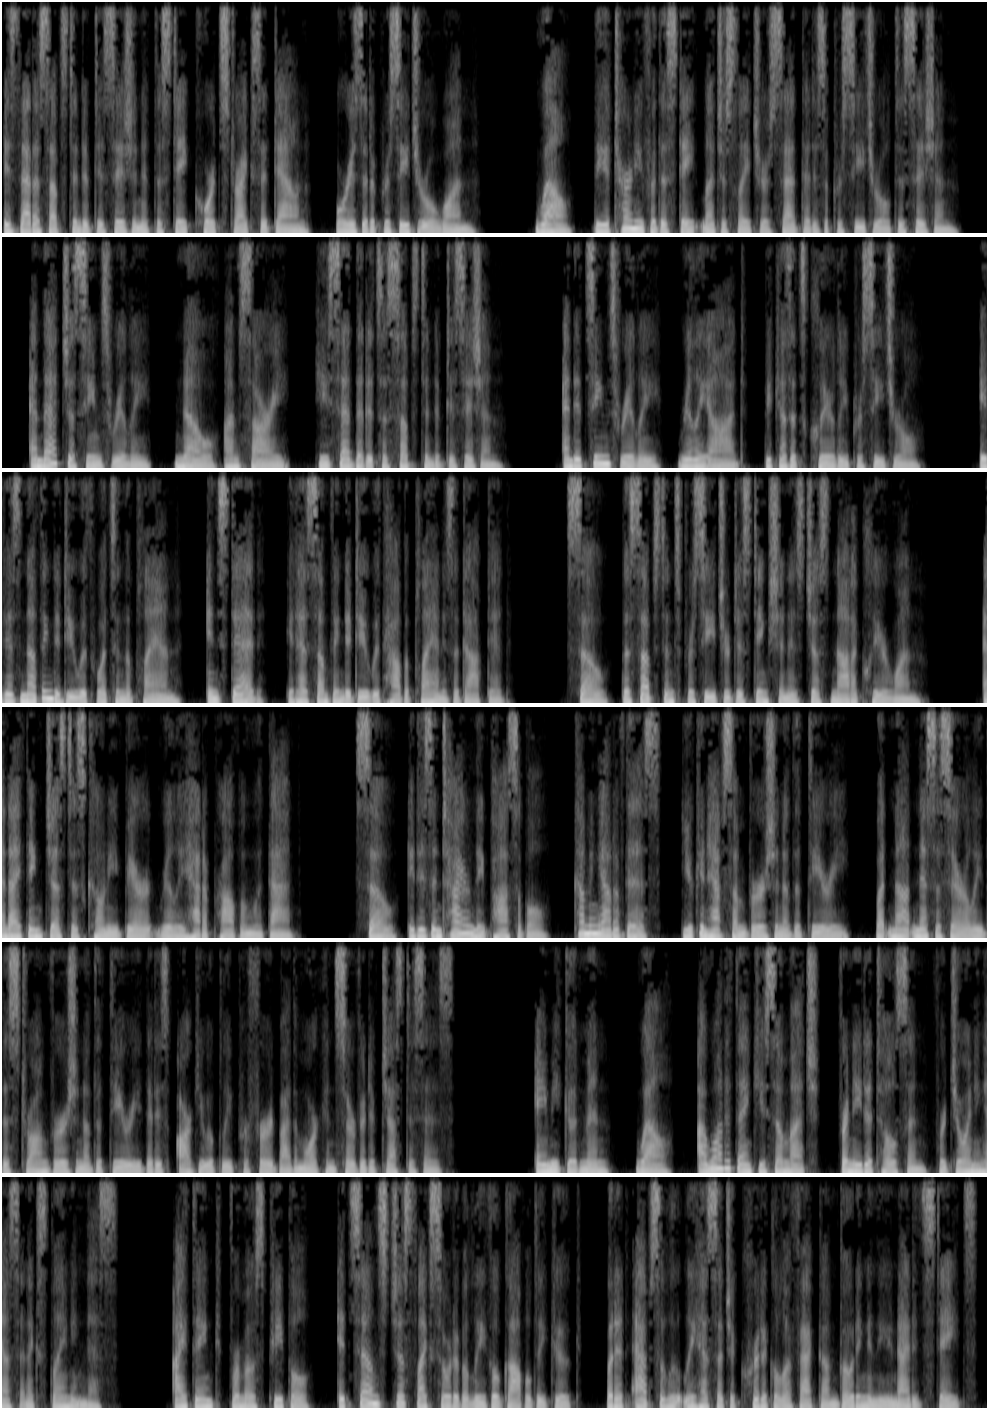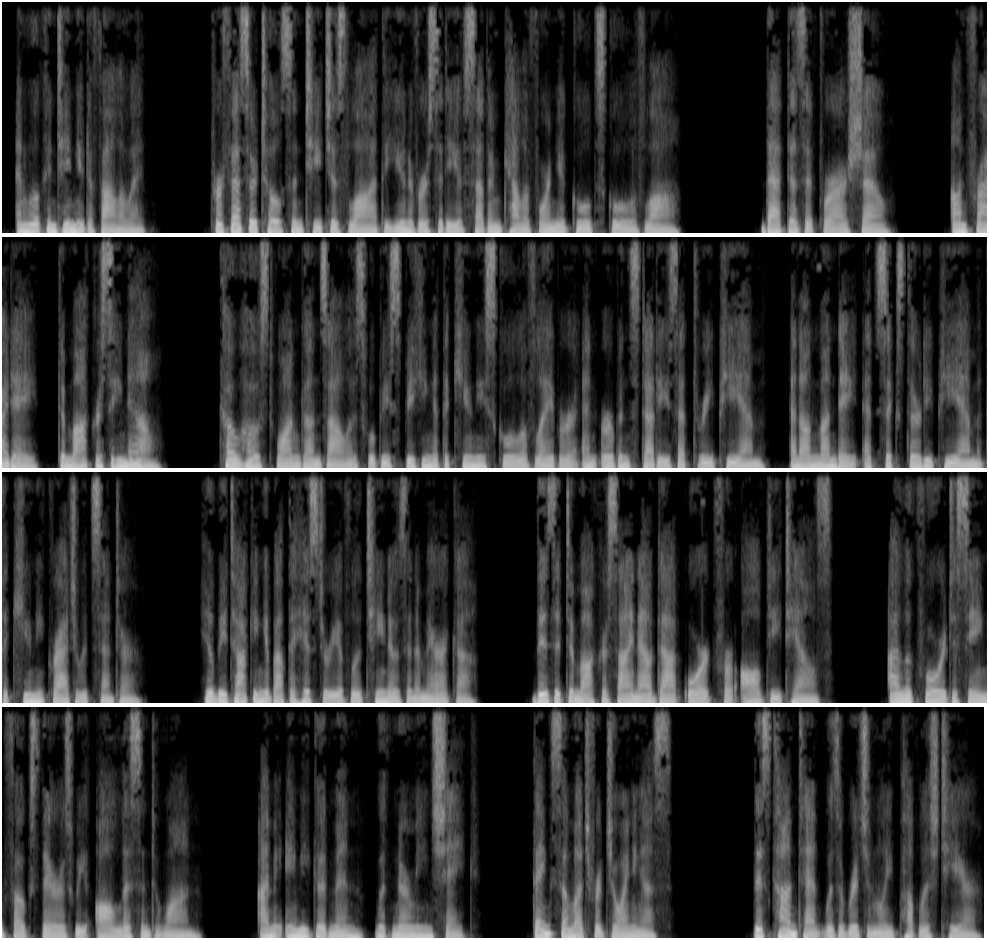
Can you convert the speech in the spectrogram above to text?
Is that a substantive decision if the state court strikes it down, or is it a procedural one? Well, the attorney for the state legislature said that is a procedural decision. And that just seems really, no, I'm sorry, he said that it's a substantive decision. And it seems really, really odd, because it's clearly procedural. It has nothing to do with what's in the plan, instead, it has something to do with how the plan is adopted. So, the substance procedure distinction is just not a clear one. And I think Justice Coney Barrett really had a problem with that. So, it is entirely possible, coming out of this, you can have some version of the theory, but not necessarily the strong version of the theory that is arguably preferred by the more conservative justices. Amy Goodman, well, I want to thank you so much, Franita Tolson, for joining us and explaining this. I think, for most people, it sounds just like sort of a legal gobbledygook, but it absolutely has such a critical effect on voting in the United States, and we'll continue to follow it. Professor Tolson teaches law at the University of Southern California Gould School of Law. That does it for our show. On Friday, Democracy Now! Co host Juan Gonzalez will be speaking at the CUNY School of Labor and Urban Studies at 3 p.m., and on Monday at 6.30 p.m. at the CUNY Graduate Center. He'll be talking about the history of Latinos in America. Visit democracynow.org for all details. I look forward to seeing folks there as we all listen to Juan. I'm Amy Goodman, with Nermeen Shaikh. Thanks so much for joining us. This content was originally published here.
